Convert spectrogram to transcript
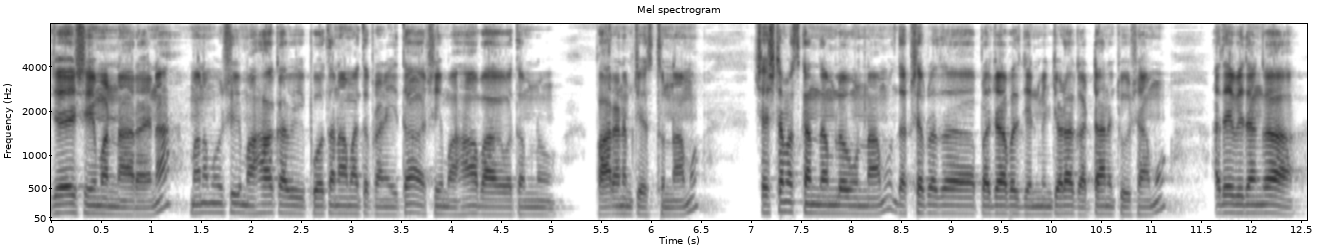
జయ శ్రీమన్నారాయణ. మనము శ్రీ మహాకవి పోతనామత ప్రణీత శ్రీ మహాభాగవతంను పారాయణం చేస్తున్నాము. షష్టమ స్కందంలో ఉన్నాము. దక్ష ప్రజా ప్రజాపతి జన్మించాడు. ఆ ఘట్టాన్ని చూశాము. అదేవిధంగా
